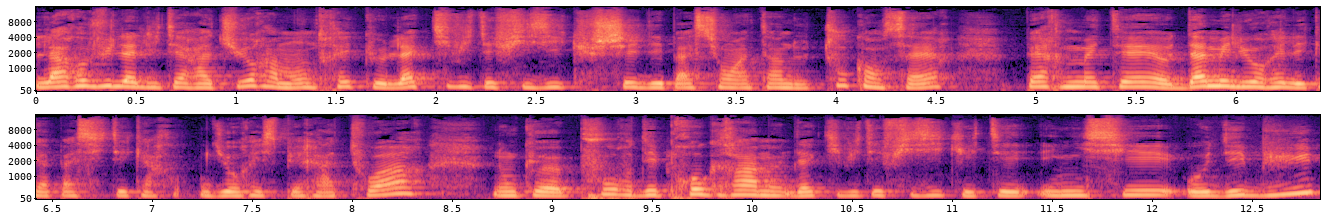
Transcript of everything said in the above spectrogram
La revue de la littérature a montré que l'activité physique chez des patients atteints de tout cancer permettait euh, d'améliorer les capacités cardio-respiratoires. Donc, euh, pour des programmes d'activité physique qui étaient initiés au début,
